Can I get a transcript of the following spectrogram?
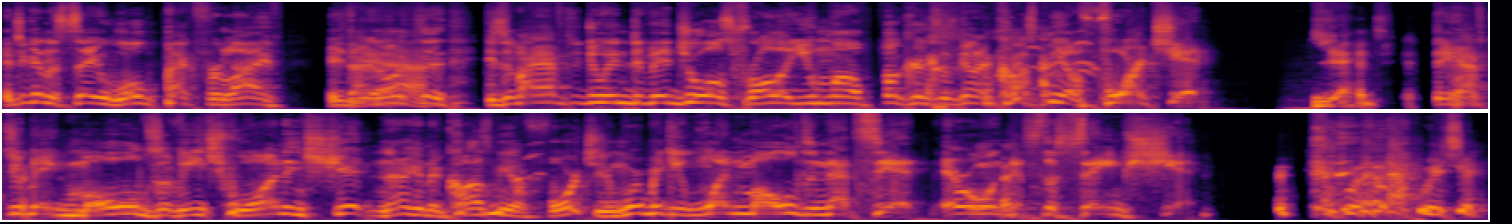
It's gonna say woke pack for life. Yeah. Because if I have to do individuals for all of you motherfuckers, it's gonna cost me a fortune. yeah, dude. They have to make molds of each one and shit, and that's gonna cost me a fortune. We're making one mold and that's it. Everyone gets the same shit. we should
